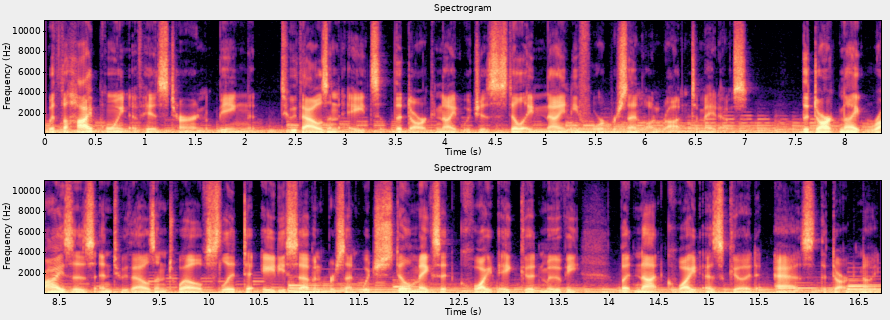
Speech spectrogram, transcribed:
with the high point of his turn being 2008's The Dark Knight, which is still a 94% on Rotten Tomatoes. The Dark Knight Rises in 2012 slid to 87%, which still makes it quite a good movie, but not quite as good as The Dark Knight.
